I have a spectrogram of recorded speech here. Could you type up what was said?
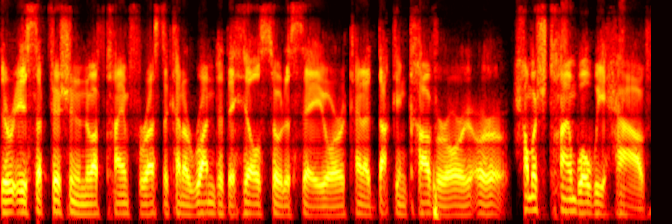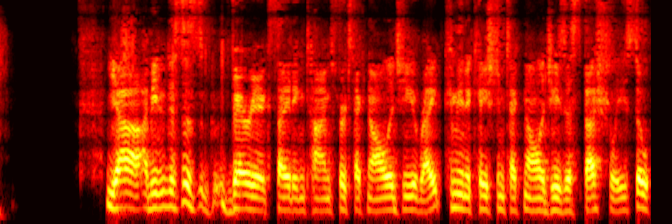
there is sufficient enough time for us to kind of run to the hill, so to say, or kind of duck and cover, or, or how much time will we have? Yeah, I mean, this is very exciting times for technology, right? Communication technologies, especially. So,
